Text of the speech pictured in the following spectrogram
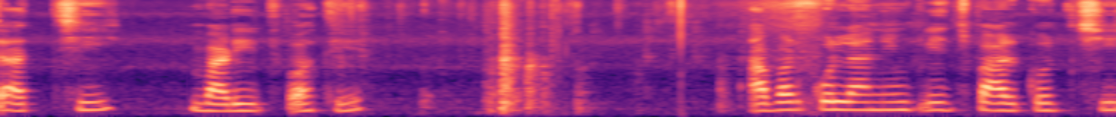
যাচ্ছি বাড়ির পথে। আবার কল্যাণী ব্রিজ পার করছি।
